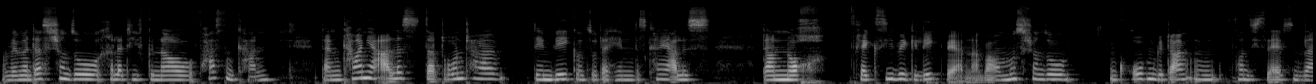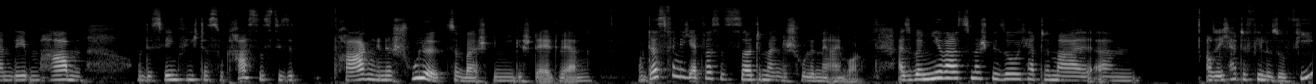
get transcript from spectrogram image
Und wenn man das schon so relativ genau fassen kann, dann kann man ja alles darunter, den Weg und so dahin, das kann ja alles dann noch flexibel gelegt werden. Aber man muss schon so einen groben Gedanken von sich selbst in seinem Leben haben. Und deswegen finde ich das so krass, dass diese Fragen in der Schule zum Beispiel nie gestellt werden. Und das finde ich etwas, das sollte man in der Schule mehr einbauen. Also bei mir war es zum Beispiel so, ich hatte mal, ähm, also ich hatte Philosophie,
